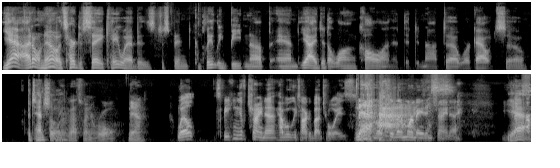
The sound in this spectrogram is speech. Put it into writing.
Yeah, I don't know. It's hard to say. K Web has just been completely beaten up, and yeah, I did a long call on it that did not uh, work out. So potentially, that's when a role. Yeah. well speaking of china how about we talk about toys most of them were made in china yeah.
